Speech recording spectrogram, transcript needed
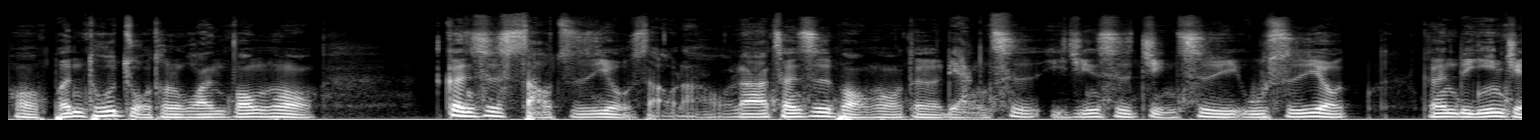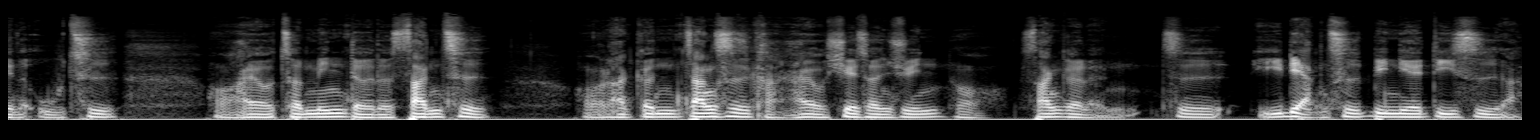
哦，本土左投的完封哦，更是少之又少了。那陈世鹏哦的两次已经是仅次于吴思佑跟林英杰的五次，哦，还有陈明德的三次，哦，那跟张世凯还有谢承勋哦三个人是以两次并列第四啊。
